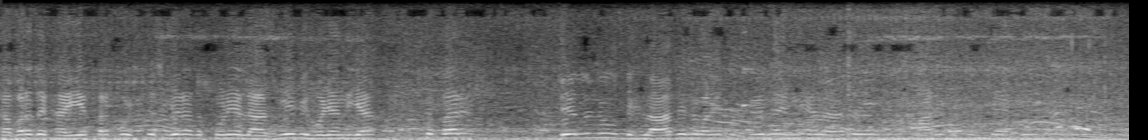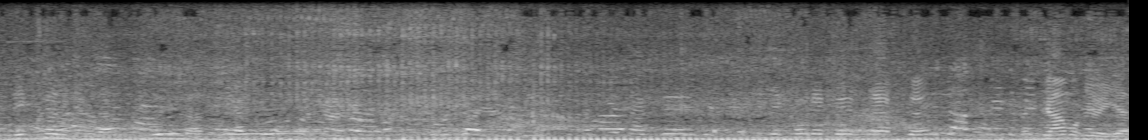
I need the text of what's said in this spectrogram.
ਖਬਰ ਦਿਖਾਈਏ, ਪਰ ਕੁਝ ਤਸਵੀਰਾਂ ਦਿਖਾਉਣੀਆਂ ਲਾਜ਼ਮੀ ਵੀ ਹੋ ਜਾਂਦੀਆਂ ਤੇ ਪਰ ਦਿਲ ਨੂੰ ਦਿਖਲਾ ਦੇਣ ਵਾਲੀ ਤਸਵੀਰ ਨੇ ਇੰਨੇ ਹਾਲਾਤ ਮਾੜੇ ਹੋ ਚੁੱਕੇ ਆ ਕਿ ਦੇਖਿਆ ਨਹੀਂ ਜਾਂਦਾ। ਇਹ ਹਾਲਾਤ ਹੈ ਪੁਲਿਸ ਪ੍ਰਸ਼ਾਸਨ ਪਹੁੰਚਿਆ ਹੈ ਤੱਕ ਤੁਸੀਂ ਦੇਖੋਗੇ ਕਿ ਟ੍ਰੈਫਿਕ ਜਾਮ ਹੋਈ ਹੋਈ ਹੈ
